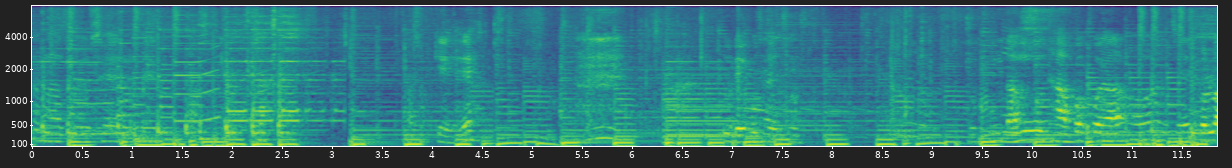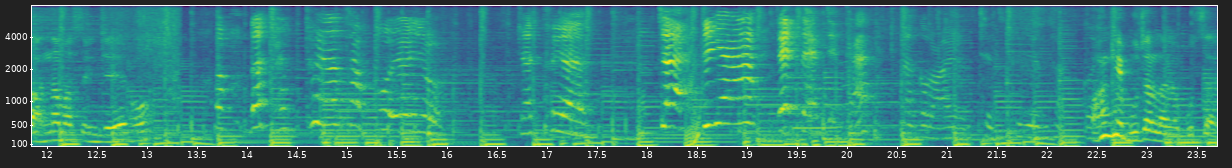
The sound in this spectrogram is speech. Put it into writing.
하나, 둘, 셋, 넷, 다섯 개. 자, 다섯 개. 또 레고 사야지. 너 남은 건 다 아빠 거야. 어, 이제 별로 안 남았어 이제. 어? 나 제트야 살 거예요. 제트야. 제트야. 제트 제트. 나그 말요. 제트야 살 거예요. 한 개 모자라요. 못 사요.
